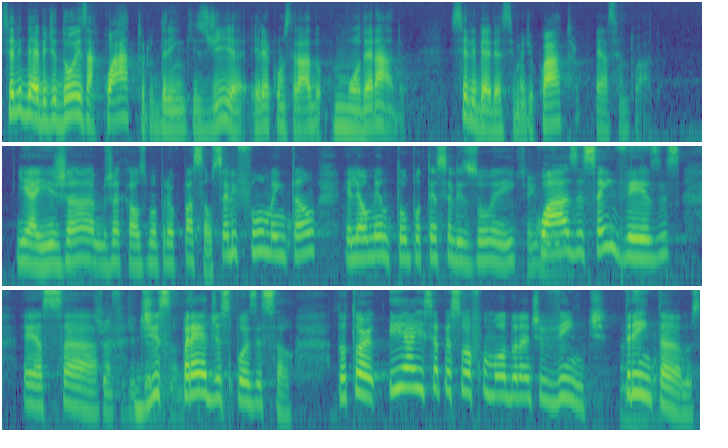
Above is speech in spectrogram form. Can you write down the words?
Se ele bebe de 2 a 4 drinks dia, ele é considerado moderado. Se ele bebe acima de 4, é acentuado. E aí já, já causa uma preocupação. Se ele fuma, então, ele aumentou, potencializou aí Sem quase dúvida. 100 vezes essa predisposição. Doutor, e aí se a pessoa fumou durante 20, 30 anos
